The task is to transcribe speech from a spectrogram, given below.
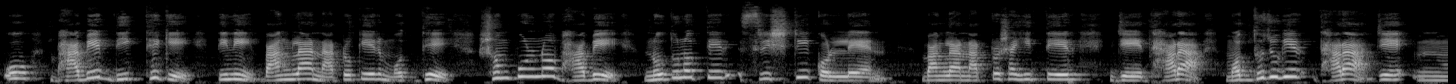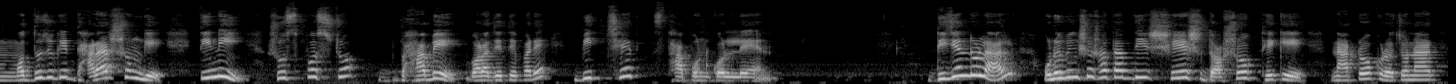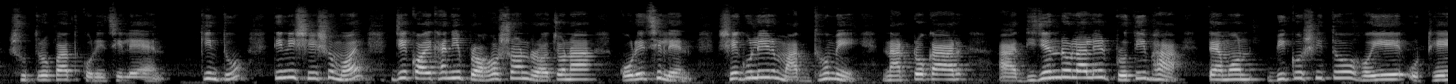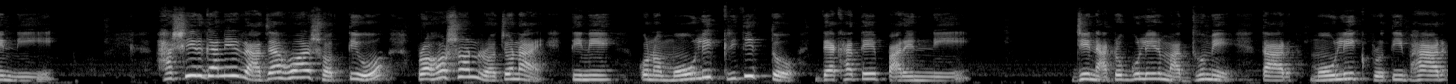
ও ভাবের দিক থেকে তিনি বাংলা নাটকের মধ্যে সম্পূর্ণভাবে নতুনত্বের সৃষ্টি করলেন। বাংলা নাট্য সাহিত্যের যে ধারা, মধ্যযুগের ধারা, যে মধ্যযুগের ধারার সঙ্গে তিনি সুস্পষ্ট ভাবে বলা যেতে পারে বিচ্ছেদ স্থাপন করলেন। দ্বিজেন্দ্রলাল ঊনবিংশ শতাব্দীর শেষ দশক থেকে নাটক রচনার সূত্রপাত করেছিলেন। কিন্তু তিনি সে সময় যে কয়খানি প্রহসন রচনা করেছিলেন, সেগুলির মাধ্যমে নাট্যকার দ্বিজেন্দ্রলালের প্রতিভা তেমন বিকশিত হয়ে ওঠেনি। হাসির গানের রাজা হওয়া সত্ত্বেও প্রহসন রচনায় তিনি কোনো মৌলিক কৃতিত্ব দেখাতে পারেননি। যে নাটকগুলির মাধ্যমে তার মৌলিক প্রতিভার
